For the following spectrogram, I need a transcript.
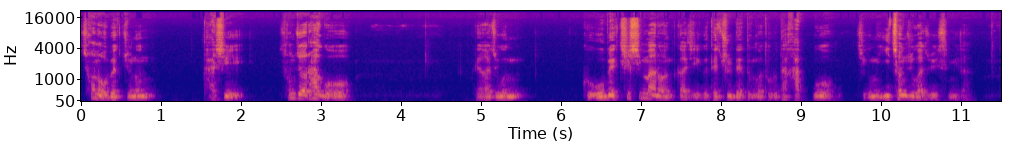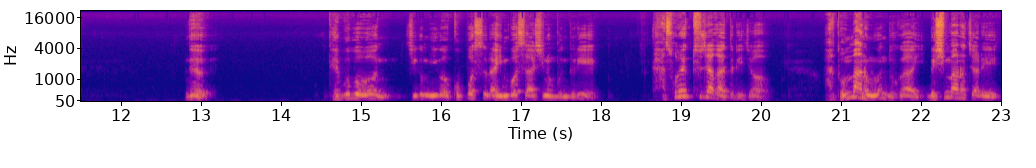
1,500주는 다시 손절하고 그래가지고 그 570만 원까지 그 대출되던 거 도로 다 갚고 지금은 2,000주 가지고 있습니다. 근데 대부분 지금 이거 곧버스나 인버스 하시는 분들이 다 소액 투자가들이죠. 아, 돈 많으면 누가 몇십만 원짜리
